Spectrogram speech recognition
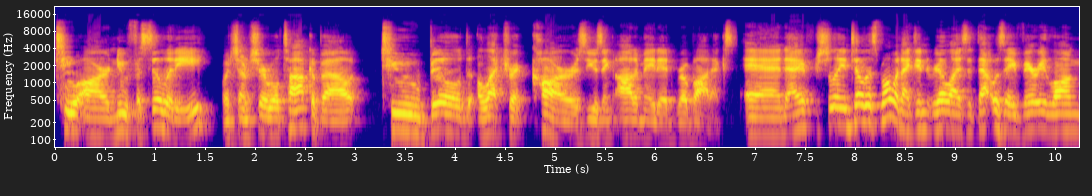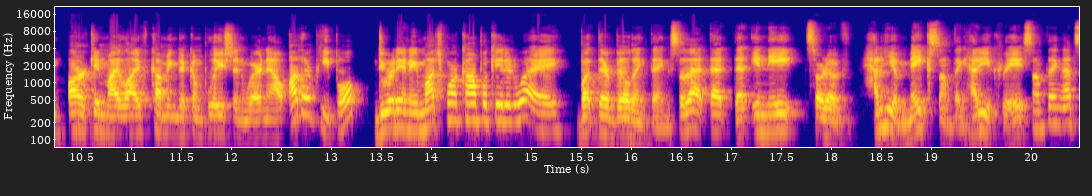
to our new facility, which I'm sure we'll talk about to build electric cars using automated robotics. And actually, until this moment, I didn't realize that that was a very long arc in my life coming to completion, where now other people do it in a much more complicated way, but they're building things. So that that that innate sort of how do you make something? How do you create something? That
